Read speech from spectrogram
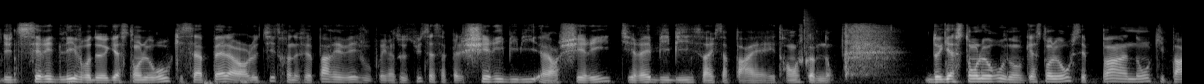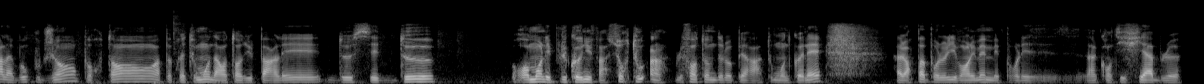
D'une série de livres de Gaston Leroux qui s'appelle. Alors, le titre ne fait pas rêver, je vous préviens tout de suite. Ça s'appelle Chéri Bibi. Alors, Chéri-Bibi. C'est vrai que ça paraît étrange comme nom. De Gaston Leroux. Donc, Gaston Leroux, c'est pas un nom qui parle à beaucoup de gens. Pourtant, à peu près tout le monde a entendu parler de ces deux romans les plus connus. Enfin, surtout un, Le Fantôme de l'Opéra. Tout le monde connaît. Alors, pas pour le livre en lui-même, mais pour les inquantifiables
